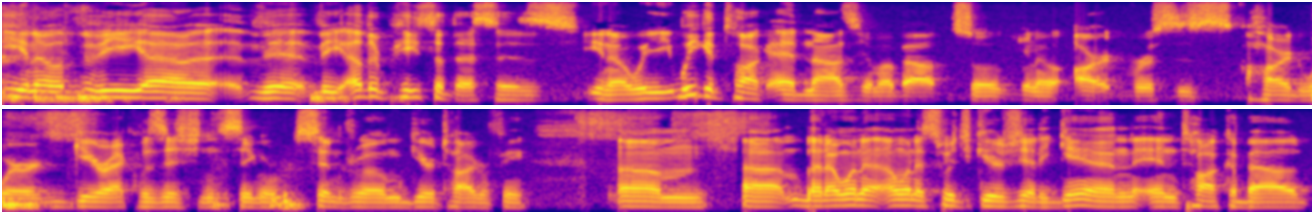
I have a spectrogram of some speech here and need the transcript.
you know, the uh, the the other piece of this is, you know, we, we could talk ad nauseum about so you know art versus hardware, gear acquisition syndrome, geartography. Um, uh, but I want to I want to switch gears yet again and talk about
